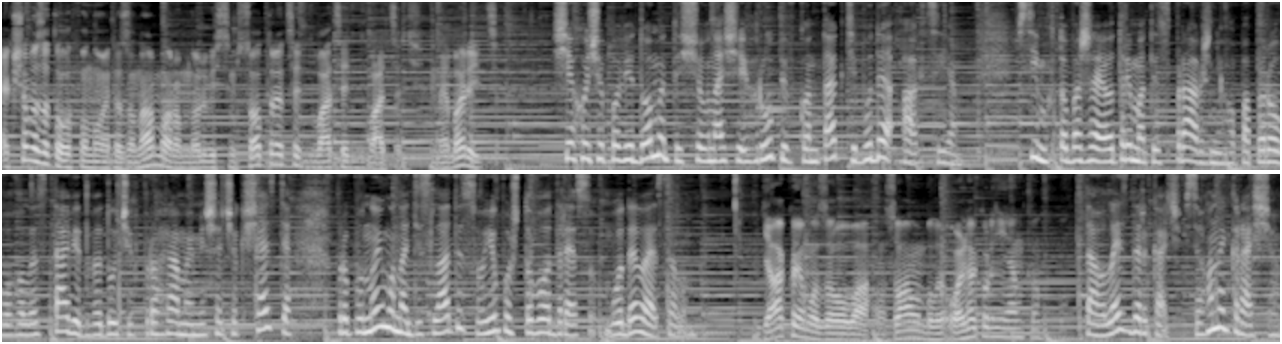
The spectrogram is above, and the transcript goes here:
Якщо ви зателефонуєте за номером 0800 30 20 20. Не боріться. Ще хочу повідомити, що в нашій групі ВКонтакті буде акція. Всім, хто бажає отримати справжнього паперового листа від ведучих програми Мішечок щастя, пропонуємо надіслати свою поштову адресу. Буде весело. Дякуємо за увагу. З вами були Ольга Корнієнко. Та Олесь Деркач. Всього найкращого.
